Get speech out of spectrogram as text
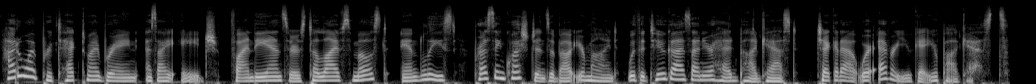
How do I protect my brain as I age? Find the answers to life's most and least pressing questions about your mind with the Two Guys on Your Head podcast. Check it out wherever you get your podcasts.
